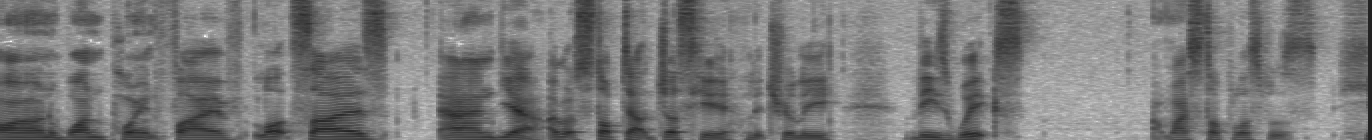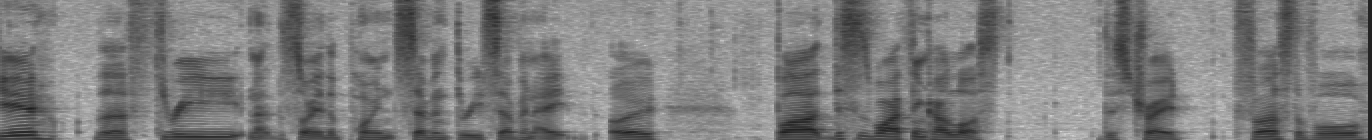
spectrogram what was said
on 1.5 lot size. And yeah I got stopped out just here literally. These wicks my stop loss was here the three, no, sorry, the point seven three seven eight zero. But this is why I think I lost this trade. First of all,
